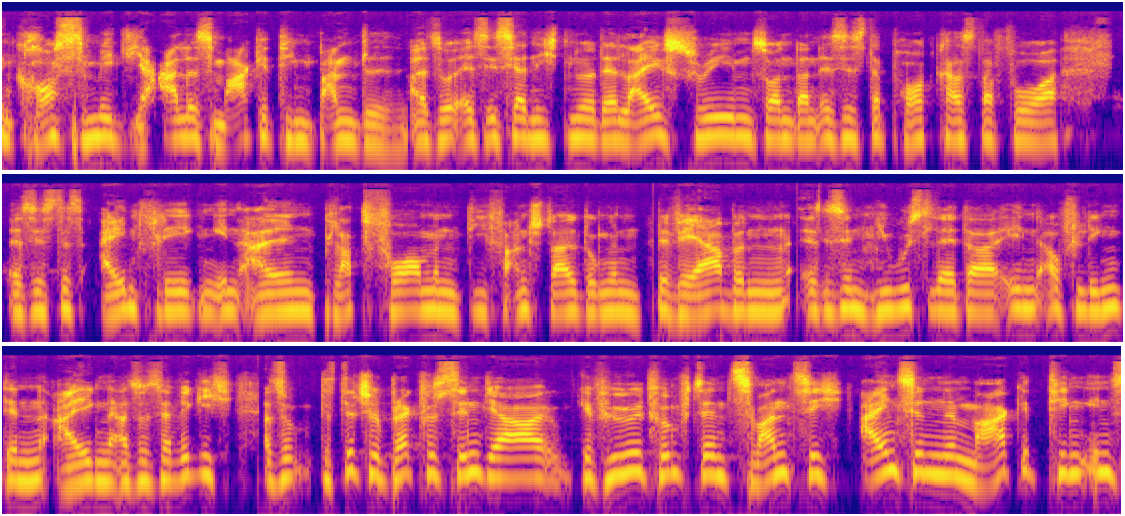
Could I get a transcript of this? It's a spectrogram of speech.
ein cross-mediales Marketing-Bundle. Also es ist ja nicht nur der Livestream, sondern es ist der Podcast davor, es ist das Einpflegen in allen Plattformen, die Veranstaltungen bewerben, es sind Newsletter in, auf LinkedIn eigene. Also es ist ja wirklich, also das Digital Breakfast sind ja gefühlt 15, 20 einzelne Marketinginstrumente,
